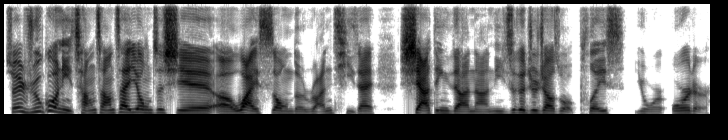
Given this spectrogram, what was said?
所以如果你常常在用这些呃外送的软体在下订单啊，你这个就叫做 place your order，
